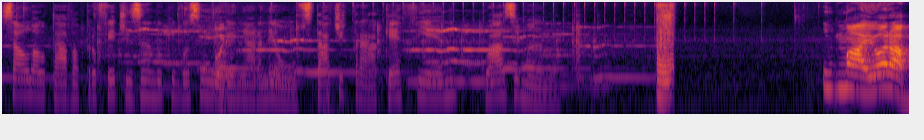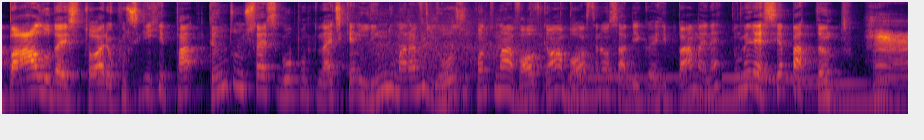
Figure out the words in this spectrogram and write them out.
Saulo tava profetizando que você ia Oi. ganhar a Neonstat Track FM, quase mano. O maior abalo da história. Eu consegui ripar tanto no CSGO.net, que é lindo, maravilhoso, quanto na Valve, que é uma bosta, né? Eu sabia que eu ia ripar, mas né? Não merecia pra tanto. Hum.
